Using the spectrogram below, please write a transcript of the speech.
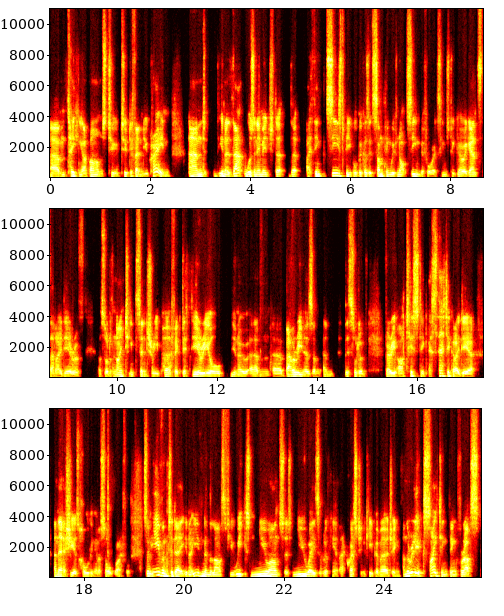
um, taking up arms to to defend Ukraine. And you know that was an image that that I think seized people because it's something we've not seen before. It seems to go against that idea of a sort of 19th century perfect ethereal you know um, uh, ballerinas and, and, this sort of very artistic aesthetic idea. And there she is holding an assault rifle. So even today you know even in the last few weeks new answers new ways of looking at that question keep emerging. And the really exciting thing for us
